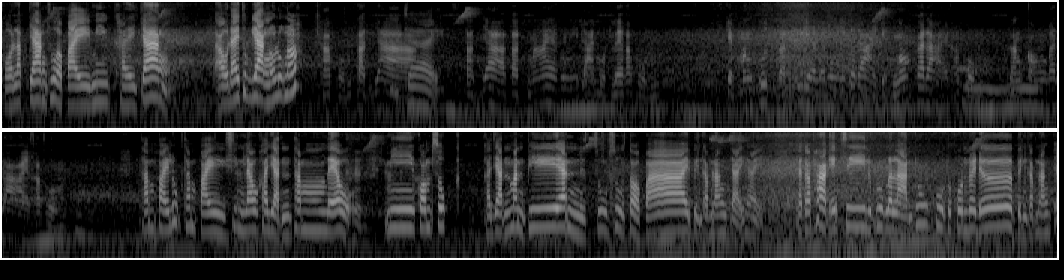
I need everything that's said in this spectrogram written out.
พอรับจ้างทั่วไปมีใครจ้าง เอาได้ทุกอย่างเนาะลูกเนาะครับผมตัดหญ้าใช่ตัดหญ้าตัดไม้อะไรพวกนี้ได้หมดเลยครับผม เก็บมังคุดตัดทุเรียนอะไรพวกนี้ก็ได้ เก็บเงาะก็ได้ครับผมลังกองก็ได้ครับผมทำไปลูกทำไปสิ่งเราขยันทำแล้ว มีความสุขขยันหมั่นเพียรสู้สู้ต่อไปเป็นกำลังใจให้ แล้วก็ภาคเอฟซีลูกๆหลานๆทุกคู่ทุกคนด้วยเด้อเป็นกำลังใจ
